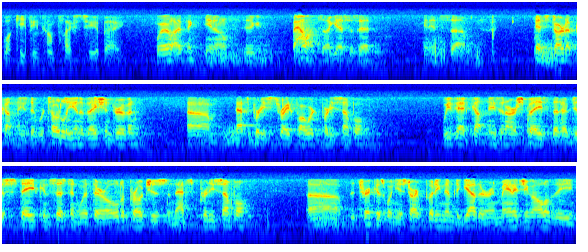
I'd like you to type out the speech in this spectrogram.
while keeping complexity at bay? Well, I think you know balance. I guess is it, and it's um, had startup companies that were totally innovation driven. Um, that's pretty straightforward, pretty simple. We've had companies in our space that have just stayed consistent with their old approaches, and that's pretty simple. Uh, the trick is when you start putting them together and managing all of the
